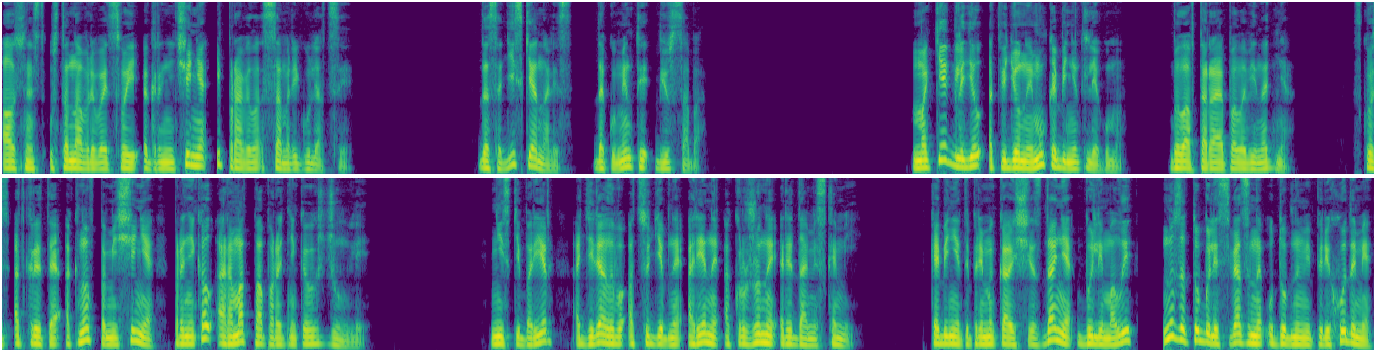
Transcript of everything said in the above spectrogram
алчность устанавливает свои ограничения и правила саморегуляции. Досадийский анализ. Документы Бьюсаба. Маке глядел отведенный ему кабинет Легума. Была вторая половина дня. Сквозь открытое окно в помещение проникал аромат папоротниковых джунглей. Низкий барьер отделял его от судебной арены, окруженной рядами скамей. Кабинеты, примыкающие здания, были малы, но зато были связаны удобными переходами,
